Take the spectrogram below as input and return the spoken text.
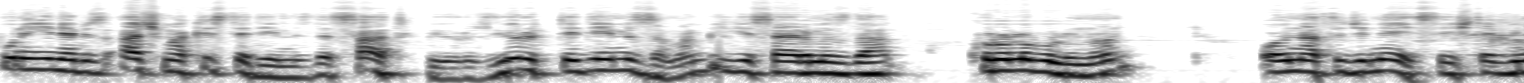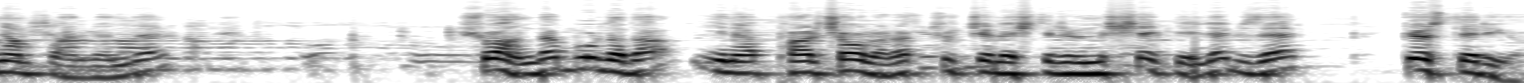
Bunu yine biz açmak istediğimizde sağ tıklıyoruz. Yürüt dediğimiz zaman bilgisayarımızda kurulu bulunan oynatıcı neyse işte Winamp var bende. Şu anda burada da yine parça olarak Türkçeleştirilmiş şekliyle bize gösteriyor.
